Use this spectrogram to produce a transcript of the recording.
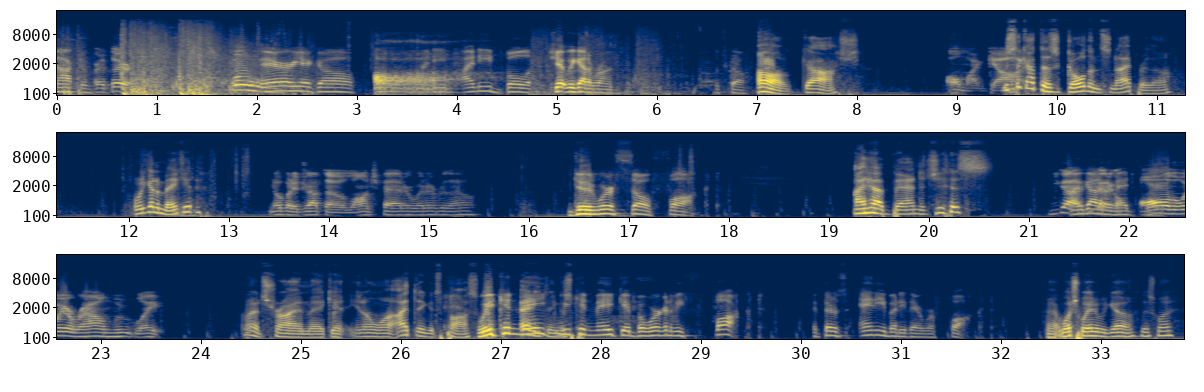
Knocked him. Right there. Boom. There you go. Oh. I need. I need bullets. Shit, we gotta run. Let's go. Oh gosh. Oh my At god. least I got this golden sniper though. Are we gonna make it? Nobody dropped a launch pad or whatever the hell. Dude, we're so fucked. I have bandages. You got, I've you got a gotta go med all the way around Loot Lake. I'm gonna try and make it. You know what? I think it's possible. We can make. Anything We is- can make it, but we're gonna be fucked. If there's anybody there, we're fucked. Alright, which way do we go? This way?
